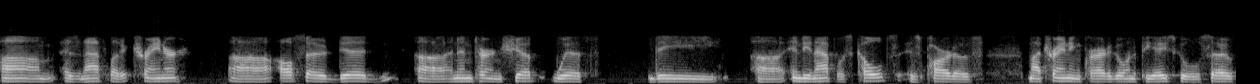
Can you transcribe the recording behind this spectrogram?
um, as an athletic trainer. Uh, also did uh, an internship with the uh, Indianapolis Colts as part of my training prior to going to PA school. So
